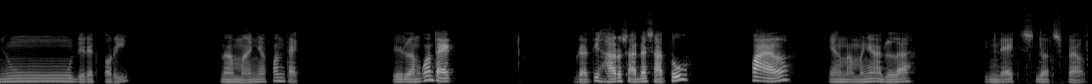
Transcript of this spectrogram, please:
new directory, namanya kontak. Di dalam kontak, berarti harus ada satu file yang namanya adalah index.spell.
